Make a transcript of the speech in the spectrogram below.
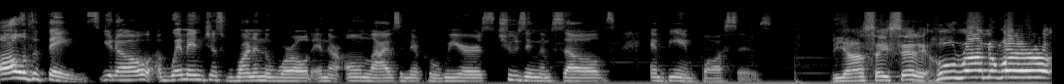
all of the things, you know, women just running the world in their own lives and their careers, choosing themselves and being bosses. Beyonce said it. Who run the world?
